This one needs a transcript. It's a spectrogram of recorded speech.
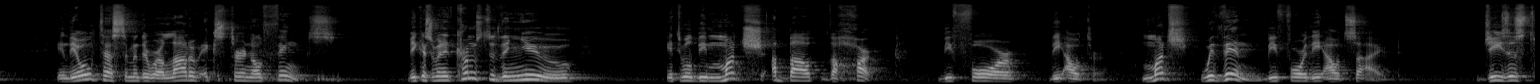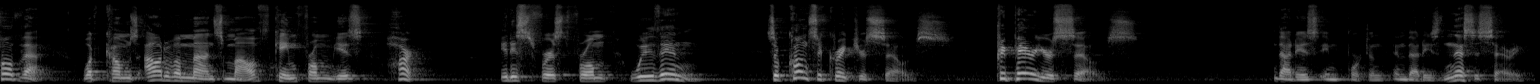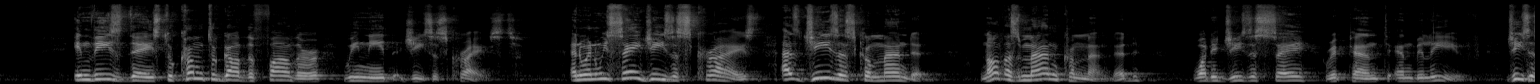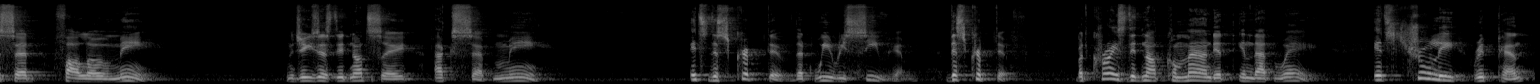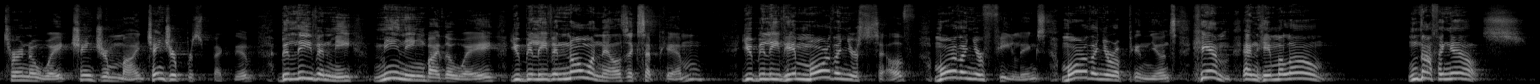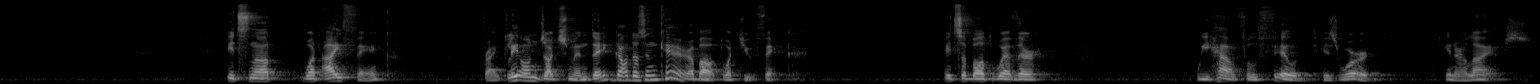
In the Old Testament, there were a lot of external things. Because when it comes to the new, it will be much about the heart before the outer, much within before the outside. Jesus taught that. What comes out of a man's mouth came from his heart. It is first from within. So consecrate yourselves, prepare yourselves. That is important and that is necessary. In these days, to come to God the Father, we need Jesus Christ. And when we say Jesus Christ, as Jesus commanded, not as man commanded, what did Jesus say? Repent and believe. Jesus said, Follow me. Jesus did not say, Accept me. It's descriptive that we receive Him. Descriptive. But Christ did not command it in that way. It's truly repent, turn away, change your mind, change your perspective, believe in me, meaning, by the way, you believe in no one else except Him. You believe Him more than yourself, more than your feelings, more than your opinions, Him and Him alone. Nothing else. It's not what I think Frankly, on Judgment Day, God doesn't care about what you think. It's about whether we have fulfilled His word in our lives.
